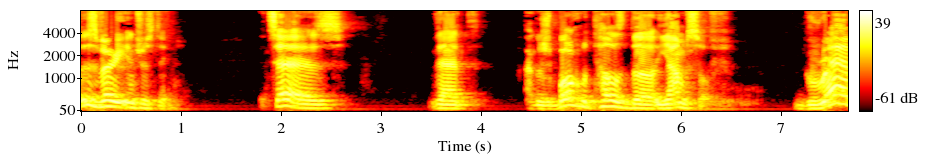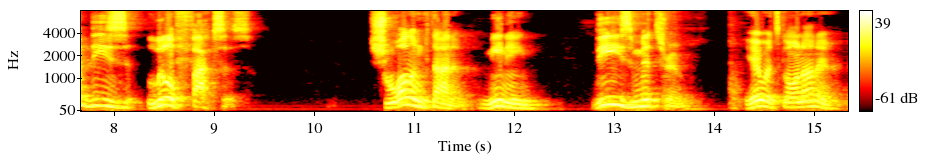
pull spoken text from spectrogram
this is very interesting. It says that Hakadosh Baruch Hu tells the Yamsuf, grab these little foxes, shualim ktanim, meaning these mitzrim. You hear what's going on here?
